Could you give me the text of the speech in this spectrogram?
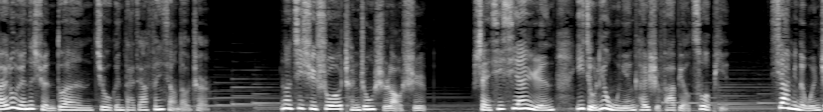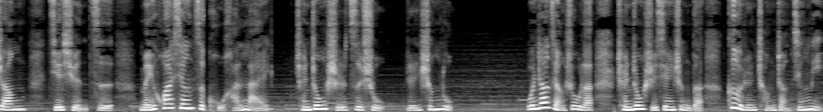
白鹿原》的选段就跟大家分享到这儿。那继续说陈忠实老师，陕西西安人，一九六五年开始发表作品。下面的文章节选自《梅花香自苦寒来》，陈忠实自述人生路。文章讲述了陈忠实先生的个人成长经历，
